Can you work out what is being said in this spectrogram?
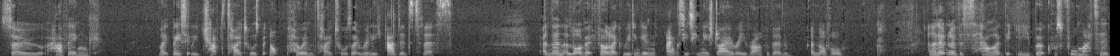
So having like basically chapter titles but not poem titles like really added to this. And then a lot of it felt like reading an angsty teenage diary rather than a novel. And I don't know if this is how like the ebook was formatted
